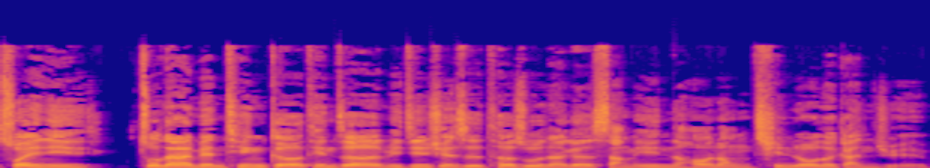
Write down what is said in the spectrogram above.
所以你。坐在那边听歌，听着米津玄师特殊的那个嗓音，然后那种轻柔的感觉，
